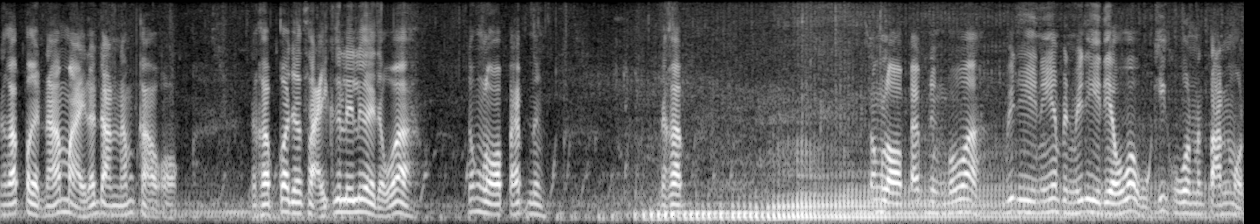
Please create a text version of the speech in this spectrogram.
นะครับ เปิดน้ำใหม่แล้วดันน้ำเก่าออกนะครับ ก็จะใสขึ้นเรื่อย ๆ แต่ว่าต้องรอแป๊บหนึ่งนะครับ ต้องรอแป๊บหนึ่งเพราะว่าวิธีนี้เป็นวิธีเดียวว่าโอ้ขี้โคลนมันตันหมด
